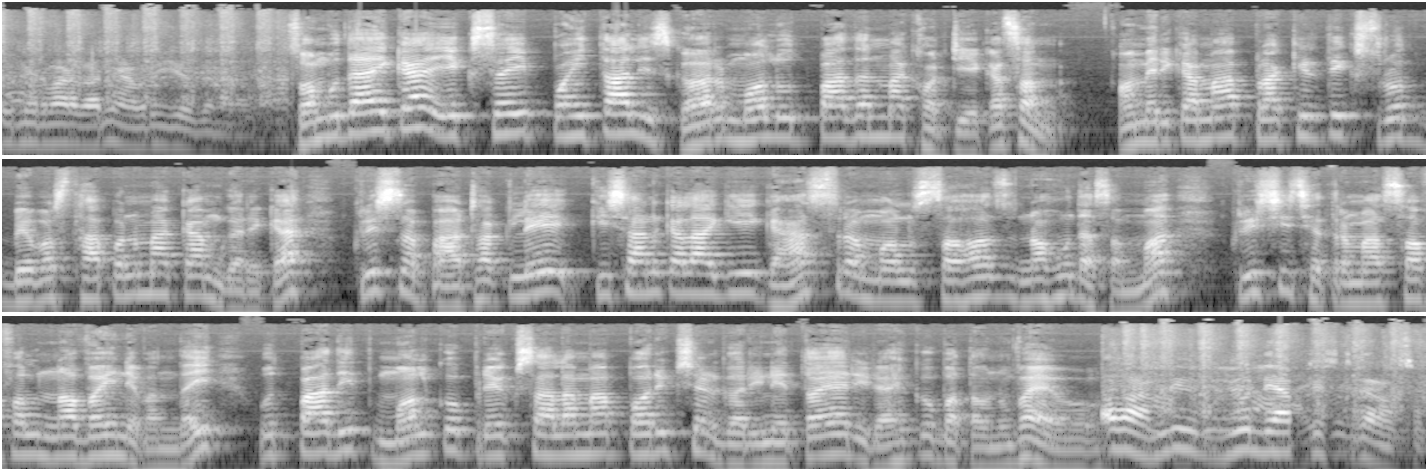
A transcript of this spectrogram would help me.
निर्माण गर्ने हाम्रो योजना हो। समुदायका एक सय पैँतालिस घर मल उत्पादनमा खटिएका छन्। अमेरिकामा प्राकृतिक स्रोत व्यवस्थापनमा काम गरेका कृष्ण पाठकले किसानका लागि घाँस र मल सहज नहुँदासम्म कृषि क्षेत्रमा सफल नभइने भन्दै उत्पादित मलको प्रयोगशालामा परीक्षण गरिने तयारी रहेको बताउनु भयो अब हामीले यो ल्याब टेस्ट गराउँछौँ।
